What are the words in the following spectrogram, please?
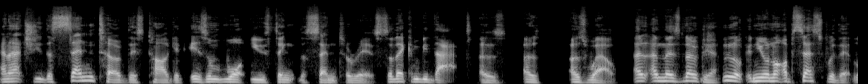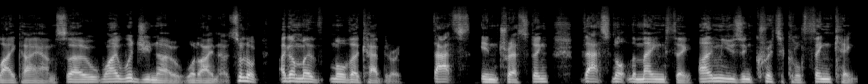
And actually, the center of this target isn't what you think the center is. So there can be that as, as, as well. And, and there's no, Yeah. look, and you're not obsessed with it like I am. So why would you know what I know? So look, I got more, more vocabulary. That's interesting. That's not the main thing. I'm using critical thinking.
